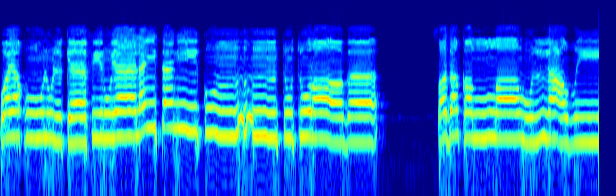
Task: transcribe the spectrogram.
ويقول الكافر يا ليتني كنت ترابا. صدق الله العظيم.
